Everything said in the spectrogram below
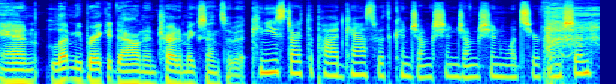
And let me break it down and try to make sense of it. Can you start the podcast with conjunction junction? What's your function?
